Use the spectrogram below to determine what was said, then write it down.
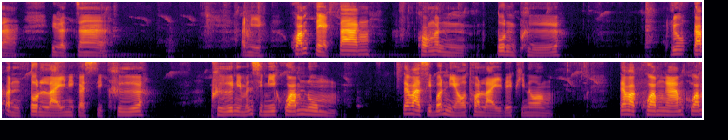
จ้านี่ละจ้า อันนี้ความแตกต่าง ของอันต้นผือหรือกับอันต้นไหลนี่ก็สิคือผือนี่มันสิมีความนุ่ม แต่ว่าสิบ่เหนียวท่าไหร่เด้พี่น้อง แต่ว่าความงามความ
